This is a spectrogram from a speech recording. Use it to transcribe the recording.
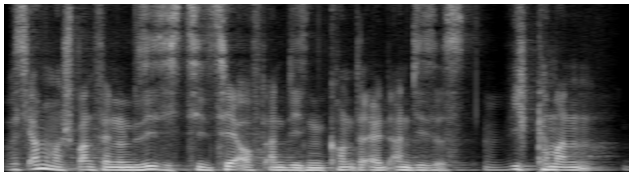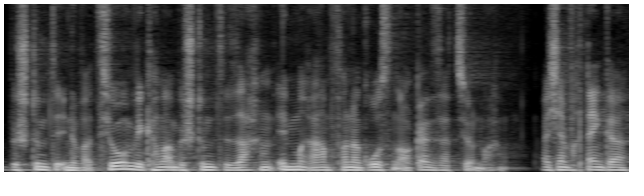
Was ich auch nochmal spannend finde, und du siehst, ich ziehe sehr oft an diesen Content, äh, an dieses, wie kann man bestimmte Innovationen, wie kann man bestimmte Sachen im Rahmen von einer großen Organisation machen. Weil ich einfach denke,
